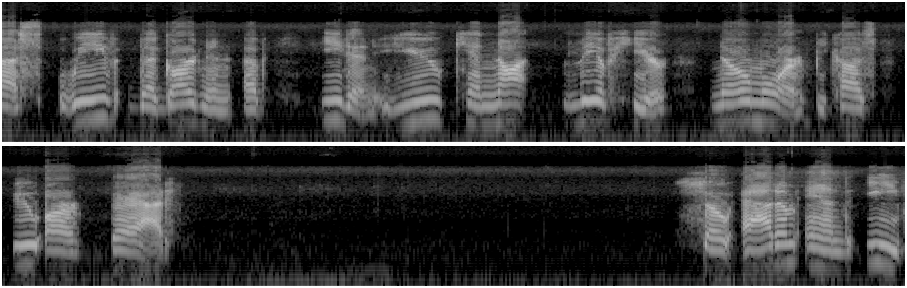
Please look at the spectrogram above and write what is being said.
must leave the Garden of Eden. You cannot live here no more because you are bad. So Adam and Eve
